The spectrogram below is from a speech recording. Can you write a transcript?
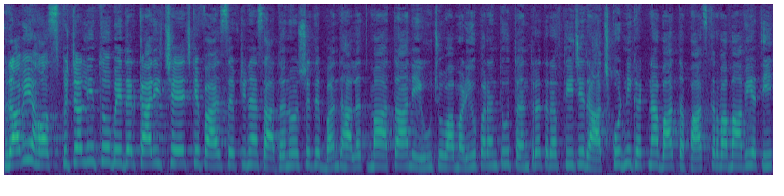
રાવી, હોસ્પિટલની તો બેદરકારી છે જ કે ફાયર સેફટીના સાધનો છે તે બંધ હાલતમાં હતા અને એવું જોવા મળ્યું, પરંતુ તંત્ર તરફથી જે રાજકોટની ઘટના બાદ તપાસ કરવામાં આવી હતી,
